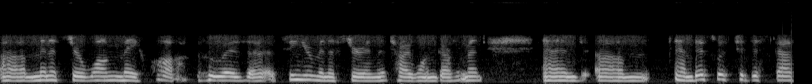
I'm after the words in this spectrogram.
uh, Minister Wang Meihua, who is a senior minister in the Taiwan government, and um, and this was to discuss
